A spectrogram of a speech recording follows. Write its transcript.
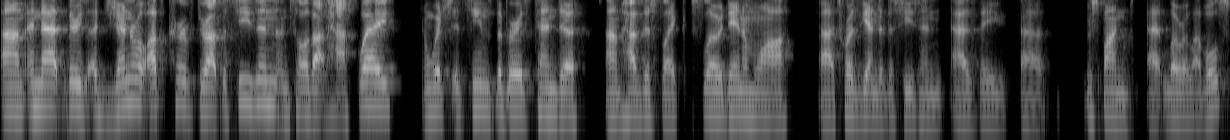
um, and that there's a general up curve throughout the season until about halfway in which it seems the birds tend to um, have this like slow denouement uh, towards the end of the season as they uh, respond at lower levels.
